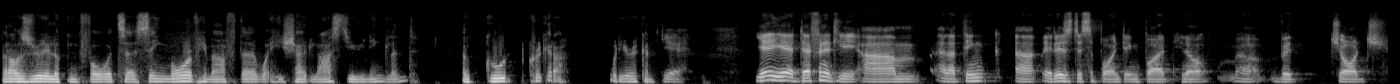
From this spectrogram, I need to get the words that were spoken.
But I was really looking forward to seeing more of him after what he showed last year in England. A good cricketer. What do you reckon? Yeah. Yeah, yeah, definitely. Um, and I think uh, it is disappointing, but you know, uh, with George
